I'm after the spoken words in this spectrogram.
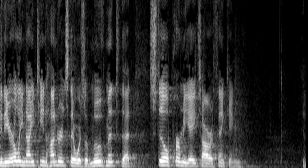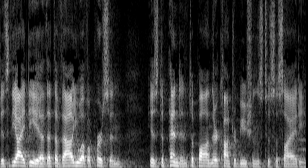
In the early 1900s, there was a movement that still permeates our thinking. It is the idea that the value of a person is dependent upon their contributions to society.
